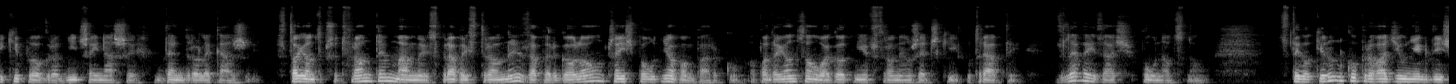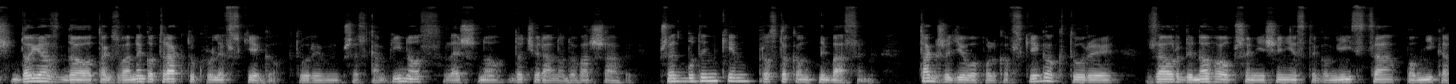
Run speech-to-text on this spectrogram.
ekipy ogrodniczej naszych dendrolekarzy. Stojąc przed frontem mamy z prawej strony, za pergolą, część południową parku, opadającą łagodnie w stronę rzeczki Utraty, z lewej zaś północną. Z tego kierunku prowadził niegdyś dojazd do tzw. Tak Traktu Królewskiego, którym przez Campinos, Leszno docierano do Warszawy. Przed budynkiem prostokątny basen, także dzieło Polkowskiego, który zaordynował przeniesienie z tego miejsca pomnika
